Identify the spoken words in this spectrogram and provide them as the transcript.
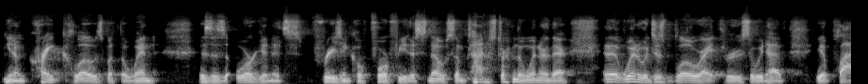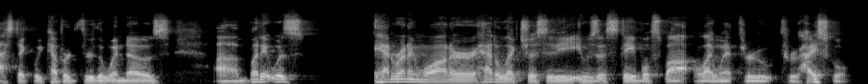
you know crank closed but the wind this is oregon it's freezing cold four feet of snow sometimes during the winter there and the wind would just blow right through so we'd have you know plastic we covered through the windows um, but it was had running water had electricity it was a stable spot while i went through through high school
